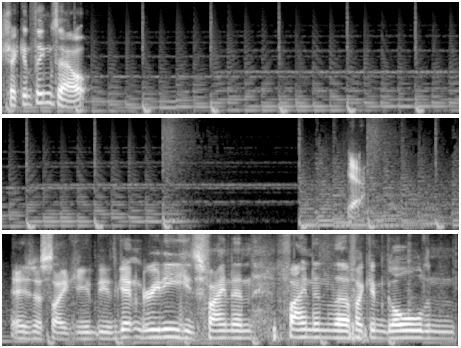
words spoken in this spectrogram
checking things out. Yeah. It's just like he, he's getting greedy. He's finding finding the fucking gold and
